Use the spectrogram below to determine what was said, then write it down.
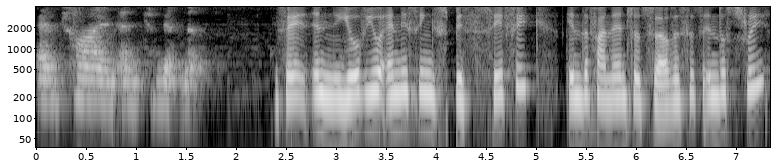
and time and commitment. Say, in your view, anything specific in the financial services industry?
